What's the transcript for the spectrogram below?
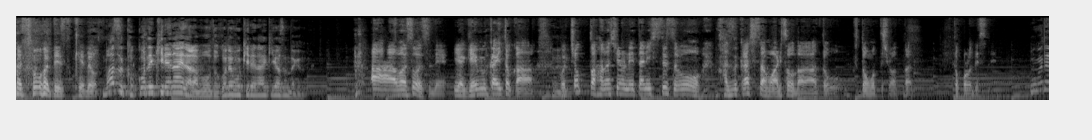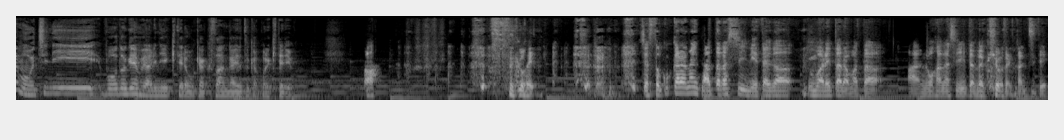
あ、そうですけど。まずここで着れないならもうどこでも着れない気がするんだけど。ああ、まあそうですね。いや、ゲーム会とか、うんこうちょっと話のネタにしつつも、恥ずかしさもありそうだなと、ふと思ってしまったところですね。僕でもうちにボードゲームやりに来てるお客さんがいるときはこれ着てるよ。あ、すごい。じゃあそこからなんか新しいネタが生まれたらまた、あの、お話しいただくような感じで、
